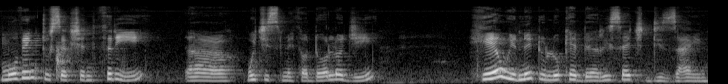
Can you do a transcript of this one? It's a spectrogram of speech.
Moving to section 3, uh, which is methodology, here we need to look at the research design.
